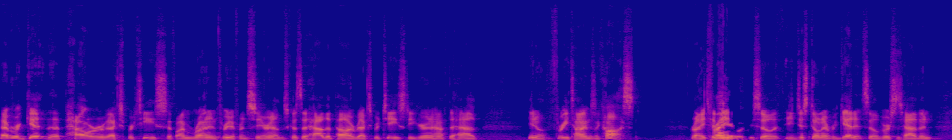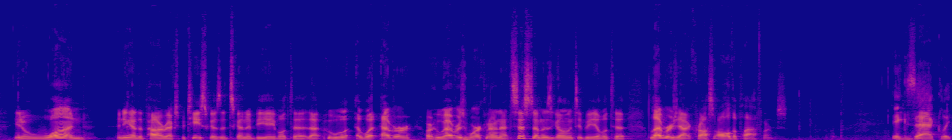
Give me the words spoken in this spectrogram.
ever get the power of expertise if I'm running three different CRMs because to have the power of expertise, you're going to have to have, you know, three times the cost, right? right. so you just don't ever get it. So versus having, you know, one and you have the power of expertise because it's going to be able to that who whatever or whoever's working on that system is going to be able to leverage that across all the platforms. Exactly.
